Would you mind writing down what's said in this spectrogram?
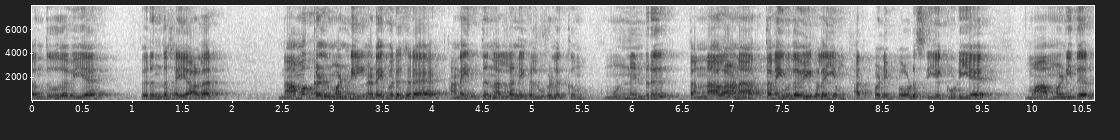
தந்து உதவிய பெருந்தகையாளர் நாமக்கல் மண்ணில் நடைபெறுகிற அனைத்து நல்ல நிகழ்வுகளுக்கும் முன்னின்று தன்னாலான அத்தனை உதவிகளையும் அர்ப்பணிப்போடு செய்யக்கூடிய மா மனிதர்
